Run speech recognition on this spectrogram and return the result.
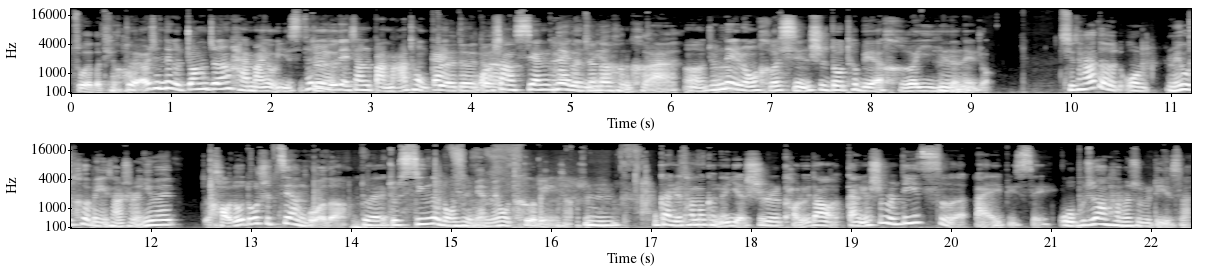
做的挺好对，，而且那个装帧还蛮有意思，它就有点像是把马桶盖对对对往上掀开那个真的很可爱。嗯，就内容和形式都特别合一的那种。其他的我没有特别印象深，因为好多都是见过的，对，就新的东西里面没有特别印象深。嗯，我感觉他们可能也是考虑到，感觉是不是第一次来 ABC？我不知道他们是不是第一次来，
